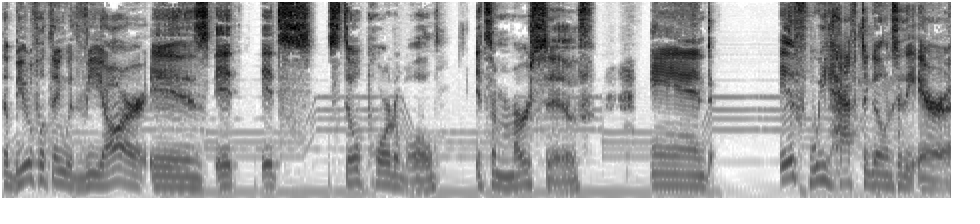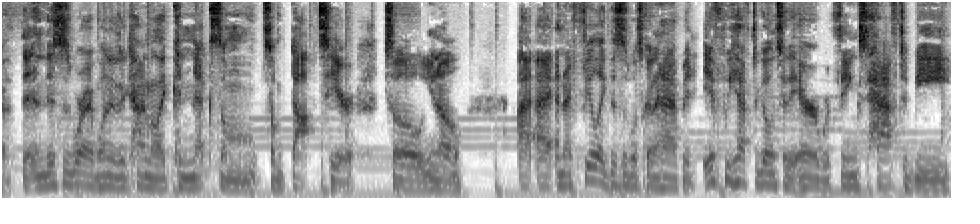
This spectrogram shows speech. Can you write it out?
the beautiful thing with VR is it it's still portable, it's immersive, and if we have to go into the era, and this is where I wanted to kind of like connect some some dots here. So you know, I, I and I feel like this is what's going to happen if we have to go into the era where things have to be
